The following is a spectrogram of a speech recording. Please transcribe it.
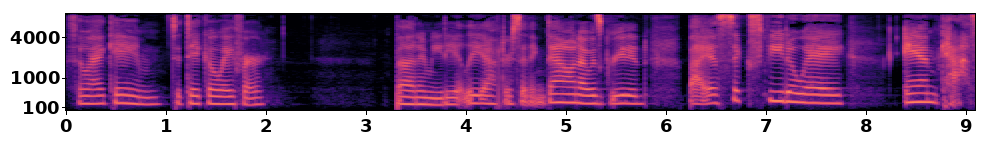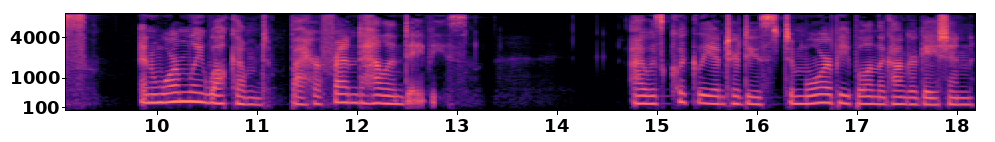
So I came to take a wafer. But immediately after sitting down, I was greeted by a six feet away Anne Cass and warmly welcomed by her friend Helen Davies. I was quickly introduced to more people in the congregation,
